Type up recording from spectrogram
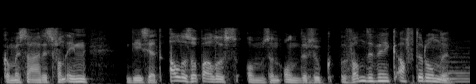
Commissaris Van In die zet alles op alles om zijn onderzoek van de week af te ronden.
